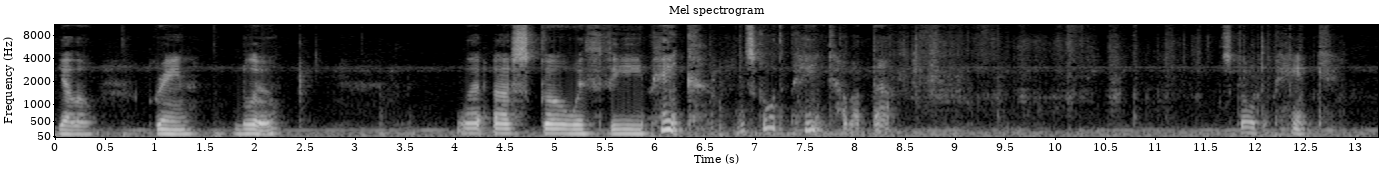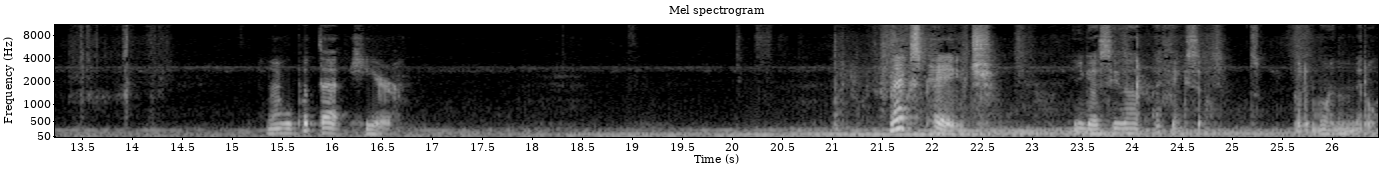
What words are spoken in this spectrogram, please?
yellow, green, blue. Let us go with the pink. Let's go with the pink. How about that? Let's go with the pink. And I will put that here. Next page. You guys see that? I think so. Let's put it more in the middle.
